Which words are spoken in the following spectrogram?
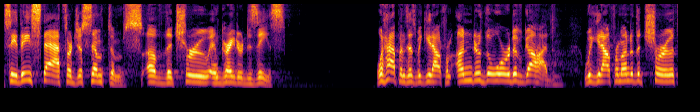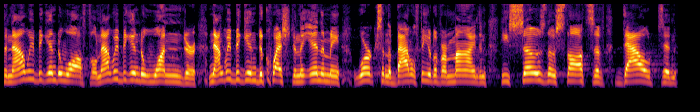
See, these stats are just symptoms of the true and greater disease. What happens as we get out from under the Word of God? We get out from under the truth, and now we begin to waffle. Now we begin to wonder. Now we begin to question. The enemy works in the battlefield of our mind, and he sows those thoughts of doubt and,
